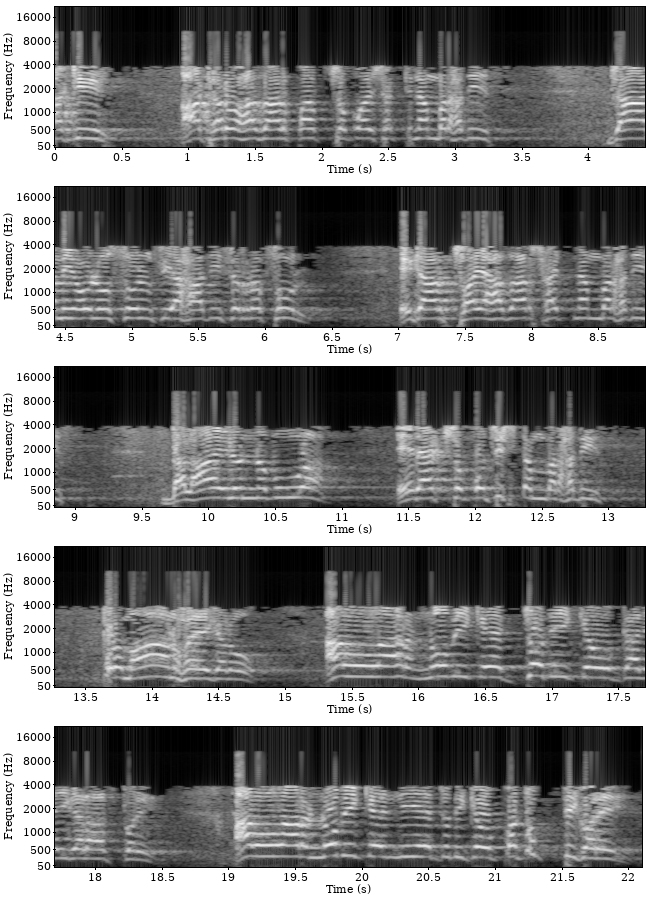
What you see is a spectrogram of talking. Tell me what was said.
হাকির আঠারো হাজার পাঁচশো পঁয়ষট্টি নম্বর হাদিস জামি উসুল ফি হাদিসের রসুল, এটার ছয় হাজার ষাট নম্বর হাদিস, দালাইলুন নবুয়া এর একশো পঁচিশ নম্বর হাদিস। প্রমাণ হয়ে গেল, আল্লাহর নবীকে যদি কেউ গালিগালাজ করে, আল্লাহর নবীকে নিয়ে যদি কেউ কটুক্তি করে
